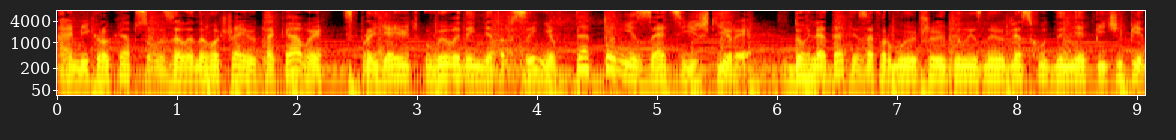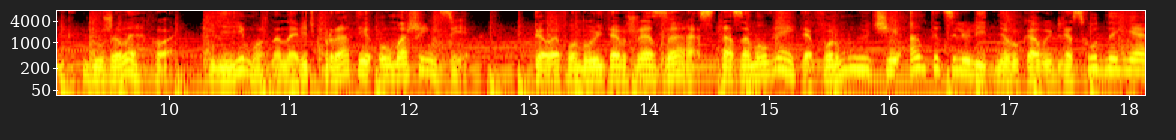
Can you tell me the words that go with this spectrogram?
А мікрокапсули зеленого чаю та кави сприяють виведенню токсинів та тонізації шкіри. Доглядати за формуючою білизною для схуднення Пічі Пінк дуже легко. Її можна навіть прати у машинці. Телефонуйте вже зараз та замовляйте формуючі антицелюлітні рукави для схуднення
